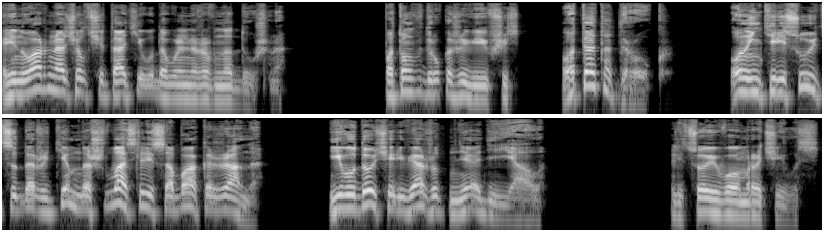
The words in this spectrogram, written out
Ренуар начал читать его довольно равнодушно. Потом, вдруг оживившись, «Вот это друг! Он интересуется даже тем, нашлась ли собака Жана. Его дочери вяжут мне одеяло. Лицо его омрачилось.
